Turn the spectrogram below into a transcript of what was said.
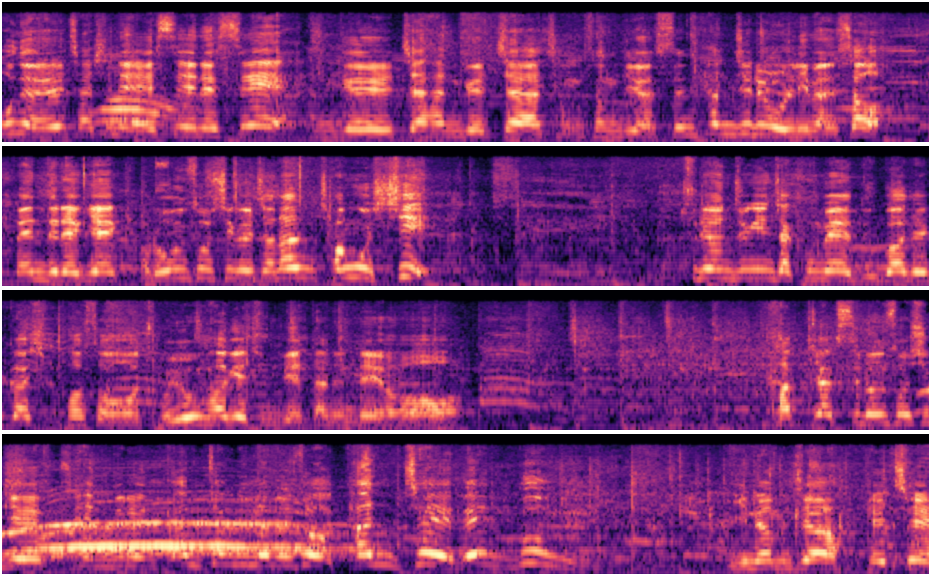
오늘 자신의 SNS에 한 글자 한 글자 정성 들여 쓴 편지를 올리면서 팬들에게 결혼 소식을 전한 정우 씨. 출연 중인 작품에 누가 될까 싶어서 조용하게 준비했다는데요. 갑작스러운 소식에 팬들은 깜짝 놀라면서 단체 멘붕! 이 남자 대체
